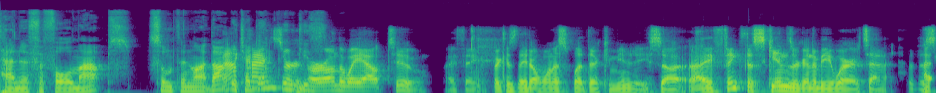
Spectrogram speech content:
tenner for four maps, something like that, Map which I don't packs think are, is. are on the way out too. I think because they don't want to split their community. So I think the skins are going to be where it's at for this.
